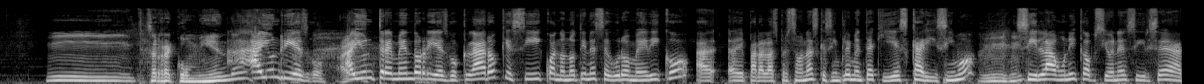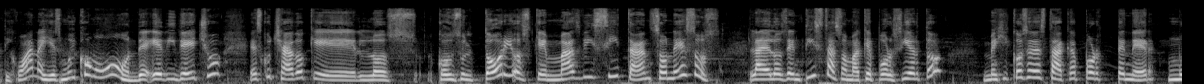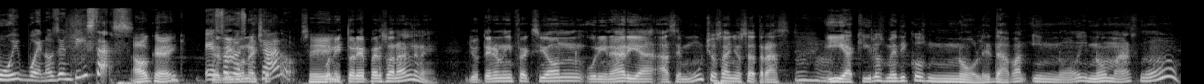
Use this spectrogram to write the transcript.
mm, ¿Se recomienda? Hay un riesgo, Hay- un tremendo riesgo. Claro que sí, cuando no tienes seguro médico, eh, para las personas que simplemente aquí es carísimo, sí la única opción es irse a Tijuana y es muy común. De, eh, y de hecho, he escuchado que los consultorios que más visitan son esos, la de los dentistas, Omar, que por cierto, México se destaca por tener muy buenos dentistas. Ah, Ok. Eso lo he una histo- escuchado. Sí. Una historia personal, nene. Yo tenía una infección urinaria hace muchos años atrás y aquí los médicos no le daban y no y no más, no.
